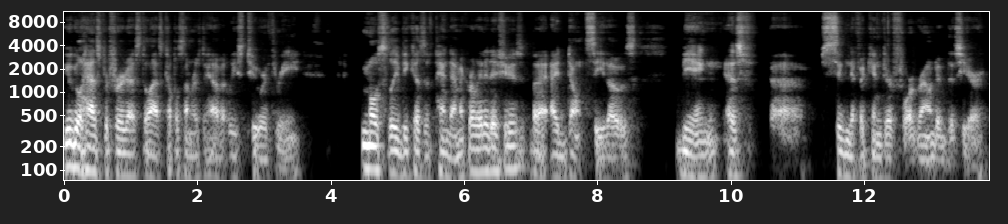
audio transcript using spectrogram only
Google has preferred us the last couple summers to have at least two or three, mostly because of pandemic related issues, but I, I don't see those being as uh, significant or foregrounded this year.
